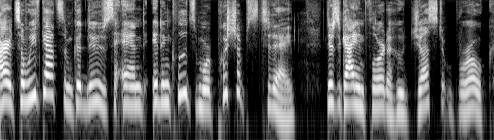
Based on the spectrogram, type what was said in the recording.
All right, so we've got some good news, and it includes more push ups today. There's a guy in Florida who just broke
